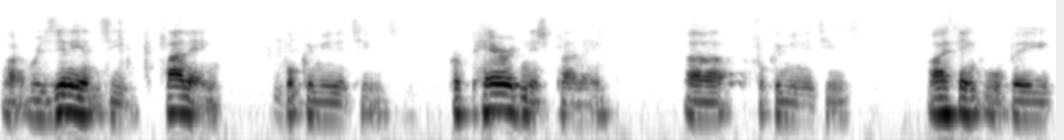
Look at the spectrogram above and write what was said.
like resiliency planning mm-hmm. for communities preparedness planning uh, for communities, I think will be,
